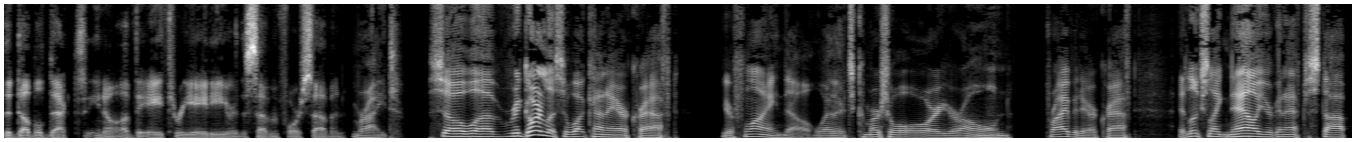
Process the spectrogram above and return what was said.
the double decked, you know, of the A380 or the 747. Right. So, uh, regardless of what kind of aircraft you're flying, though, whether it's commercial or your own private aircraft, it looks like now you're going to have to stop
